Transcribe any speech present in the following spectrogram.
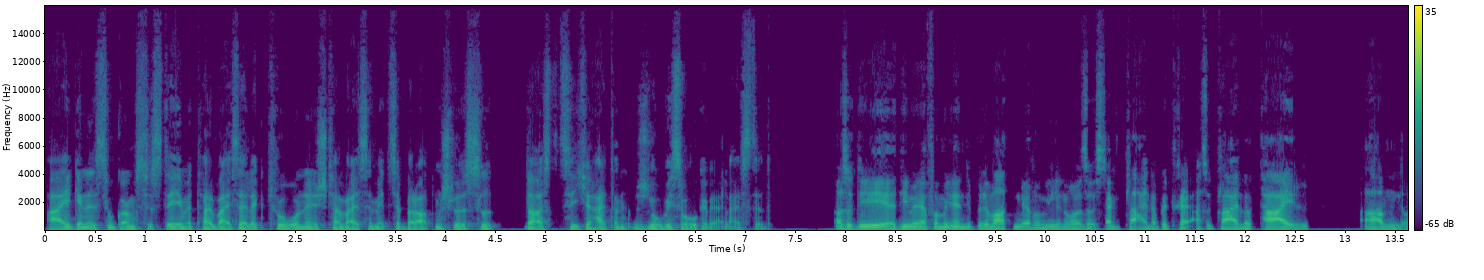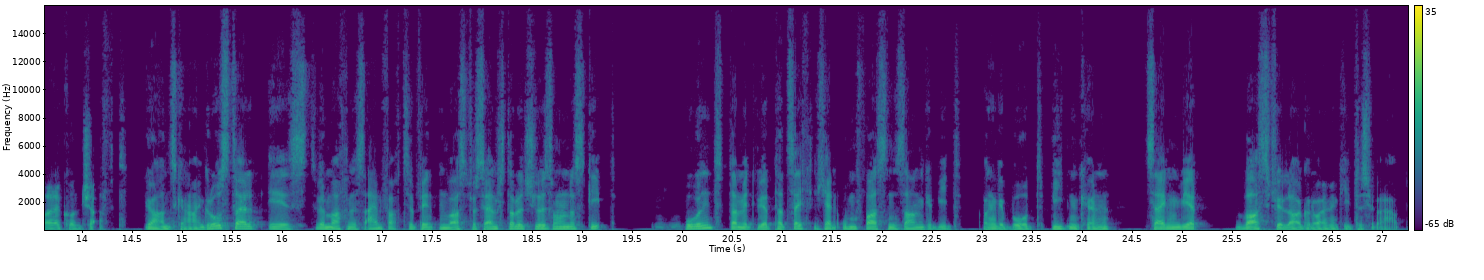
eigene Zugangssysteme, teilweise elektronisch, teilweise mit separatem Schlüssel. Da ist Sicherheit dann sowieso gewährleistet. Also die, die Mehrfamilien, die privaten Mehrfamilienhäuser ist ein kleiner Betrag, also kleiner Teil ähm, eurer Kundschaft. Ganz genau. Ein Großteil ist, wir machen es einfach zu finden, was für Self-Storage-Lösungen es gibt. Mhm. Und damit wir tatsächlich ein umfassendes Angebot, Angebot bieten können, zeigen wir, was für Lagerräume gibt es überhaupt.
